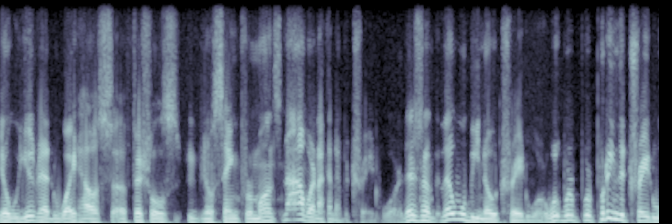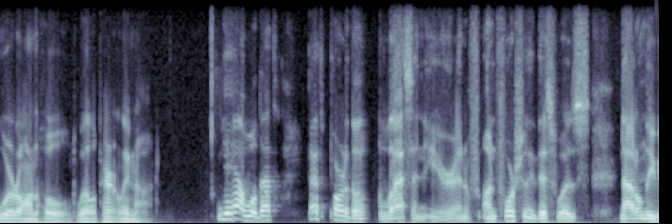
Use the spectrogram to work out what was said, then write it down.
you know we've had White House officials you know saying for months, nah, we're not going to have a trade war. There's no there will be no trade war. We're, we're, we're putting the trade war on hold. Well, apparently not. Yeah, well, that's that's part of the lesson here. And unfortunately, this was not only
